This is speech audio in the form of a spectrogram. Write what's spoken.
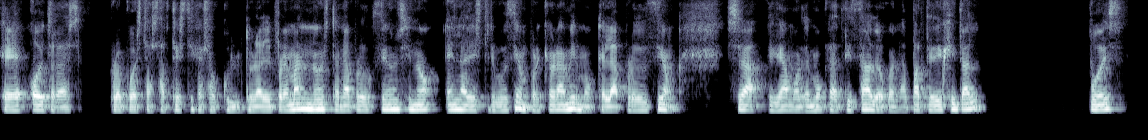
eh, otras propuestas artísticas o culturales. El problema no está en la producción, sino en la distribución, porque ahora mismo que la producción sea, digamos, democratizado con la parte digital, pues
